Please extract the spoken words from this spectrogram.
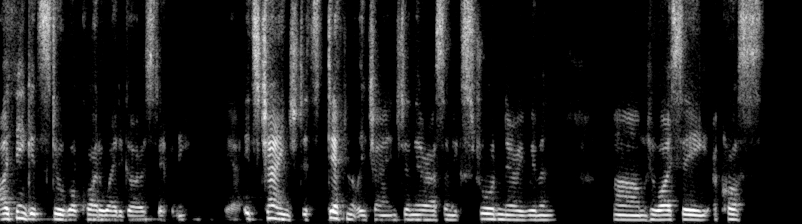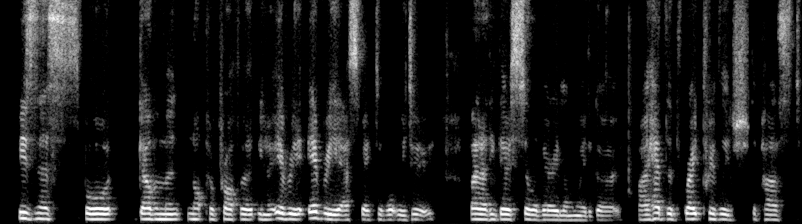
I think it's still got quite a way to go, Stephanie. Yeah, it's changed. It's definitely changed. And there are some extraordinary women um, who I see across business, sport, government, not for profit, you know, every every aspect of what we do. But I think there's still a very long way to go. I had the great privilege the past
